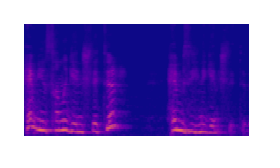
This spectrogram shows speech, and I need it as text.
hem insanı genişletir hem zihni genişletir.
